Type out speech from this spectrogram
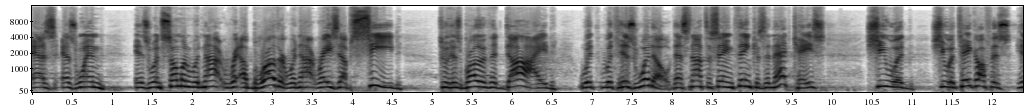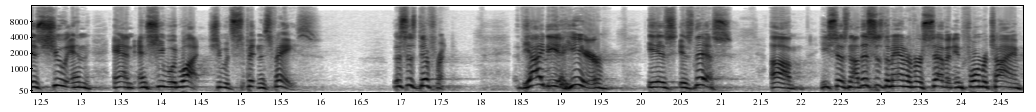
as, as when, as when someone would not, a brother would not raise up seed to his brother that died with, with his widow. That's not the same thing, because in that case, she would, she would take off his, his shoe and, and, and she would what? She would spit in his face. This is different. The idea here is, is this. Um, he says, Now, this is the manner, of verse 7, in former time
